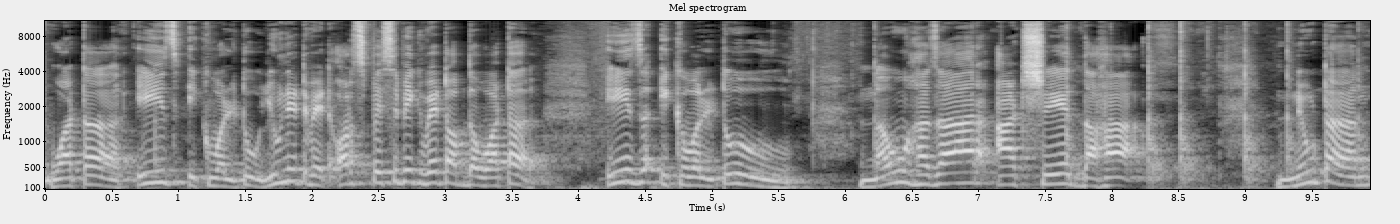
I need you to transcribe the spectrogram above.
water is equal to unit weight or specific weight of the water is equal to नऊ हजार आठशे दहा न्यूटन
